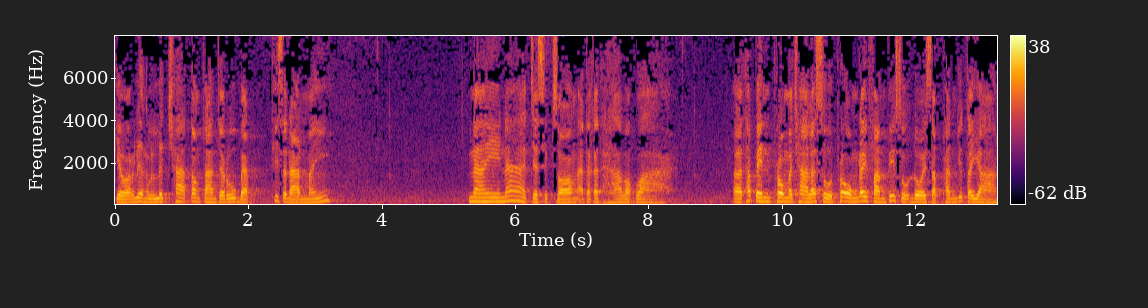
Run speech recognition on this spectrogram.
เกี่ยวกับเรื่องระลึกชาติต้องการจะรู้แบบ พิสดารไหม ในหน้า 72 อัตถกถาบอกว่า ถ้าเป็นพรหมชาลสูตร พระองค์ได้ฟังพิสูจน์โดยสัพพัญยุตยาน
